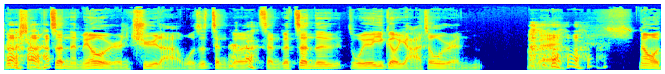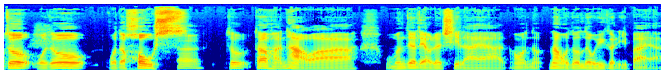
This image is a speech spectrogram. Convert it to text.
那个小镇呢，没有人去了。我是整个 整个镇的我有一个亚洲人，OK，那我就我就我的 host 就都很好啊，我们就聊得起来啊。然后那那我就留一个礼拜啊。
